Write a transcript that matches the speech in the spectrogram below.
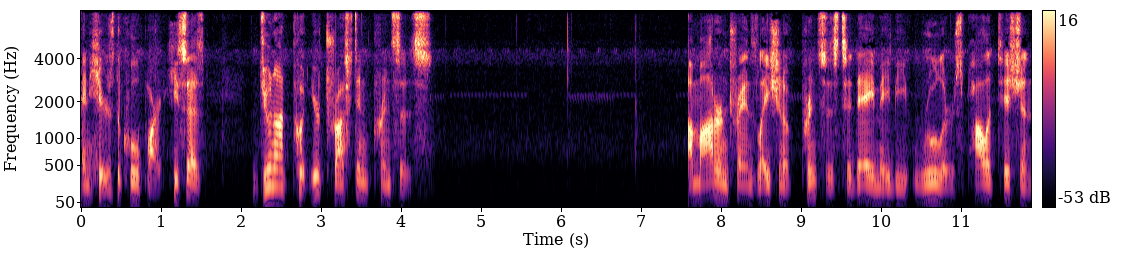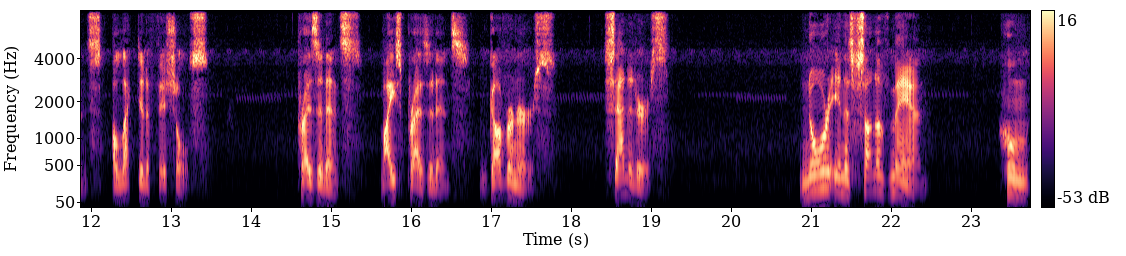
And here's the cool part He says, Do not put your trust in princes. A modern translation of princes today may be rulers, politicians, elected officials, presidents, vice presidents, governors, senators nor in a son of man whom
